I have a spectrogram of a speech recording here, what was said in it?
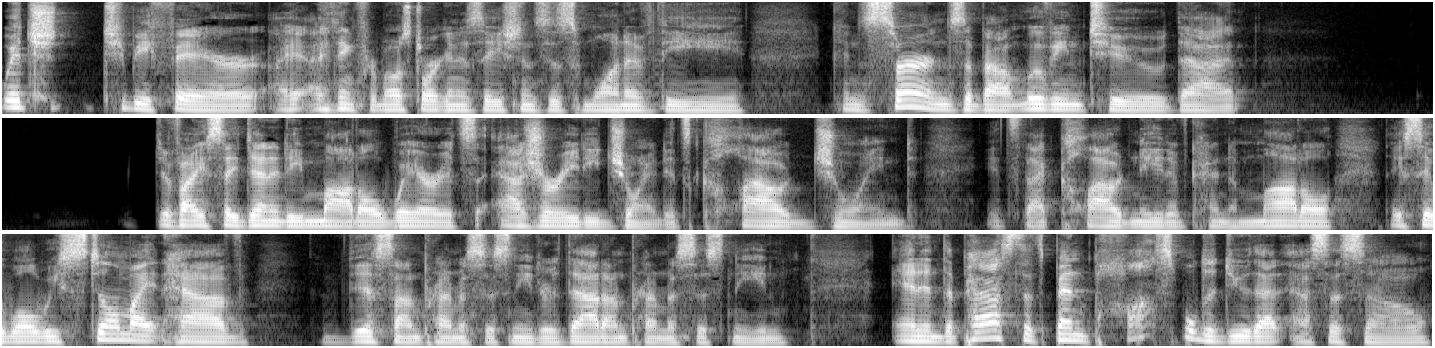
Which, to be fair, I, I think for most organizations is one of the concerns about moving to that device identity model where it's Azure AD joined, it's cloud joined, it's that cloud native kind of model. They say, well, we still might have this on premises need or that on premises need. And in the past, it's been possible to do that SSO.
